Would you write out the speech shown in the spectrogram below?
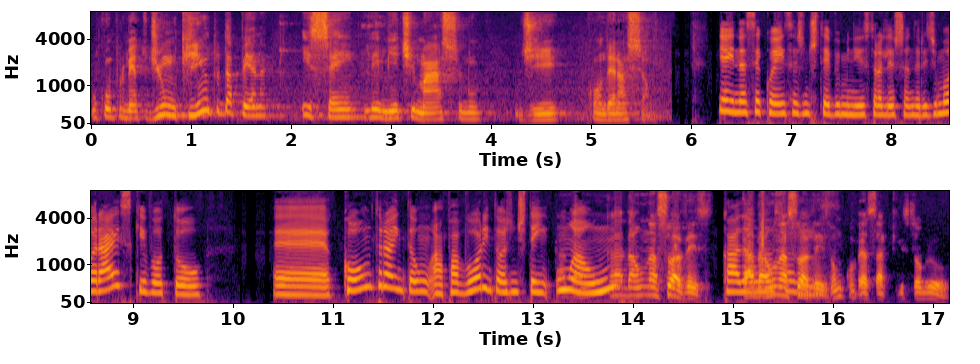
o cumprimento de um quinto da pena e sem limite máximo de condenação. E aí, na sequência, a gente teve o ministro Alexandre de Moraes, que votou é, contra, então, a favor, então a gente tem um cada, a um. Cada um na sua vez. Cada, cada um, um, na, sua, vez. vez. Vamos conversar aqui sobre o,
